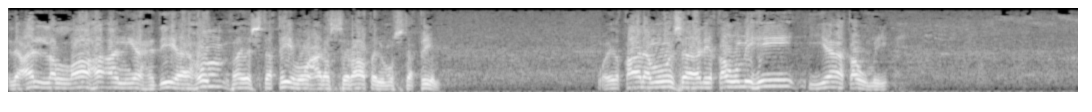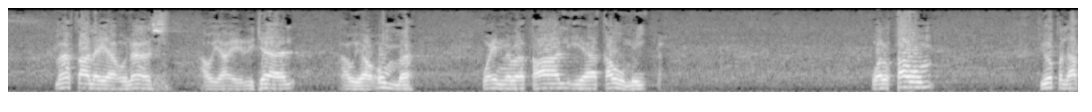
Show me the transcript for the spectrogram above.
لعل الله أن يهديهم فيستقيموا على الصراط المستقيم. وإذ قال موسى لقومه يا قوم ما قال يا أناس أو يا رجال أو يا أمة وإنما قال يا قوم والقوم يطلق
